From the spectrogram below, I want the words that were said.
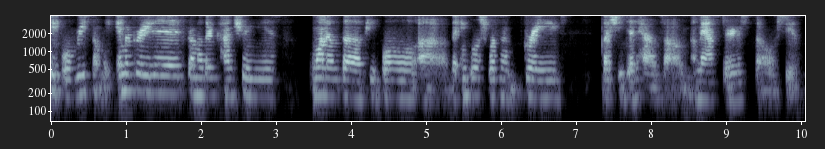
people recently immigrated from other countries. One of the people, uh, the English wasn't great, but she did have um, a master's, so she is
